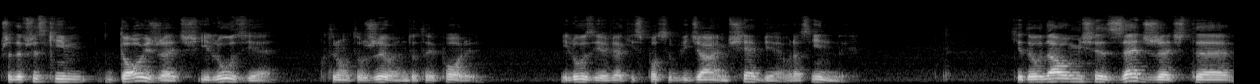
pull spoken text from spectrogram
przede wszystkim dojrzeć iluzję, którą to żyłem do tej pory, iluzję, w jaki sposób widziałem siebie oraz innych, kiedy udało mi się zedrzeć te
